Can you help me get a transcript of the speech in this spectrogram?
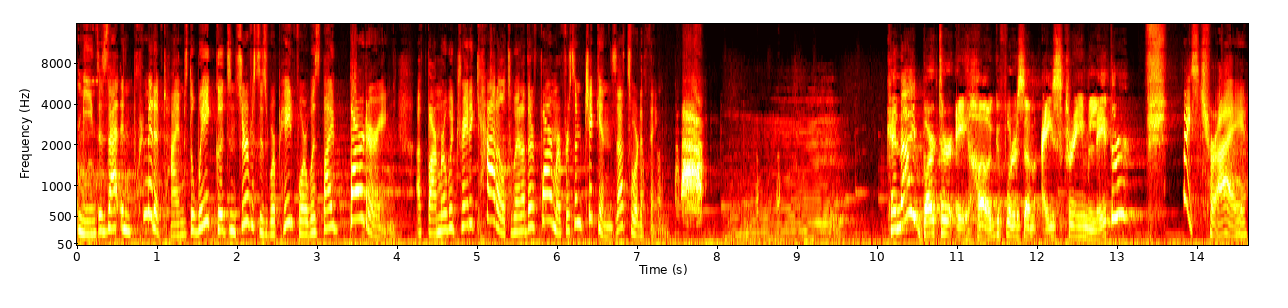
That means is that in primitive times, the way goods and services were paid for was by bartering. A farmer would trade a cattle to another farmer for some chickens, that sort of thing. Can I barter a hug for some ice cream later? Nice try.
